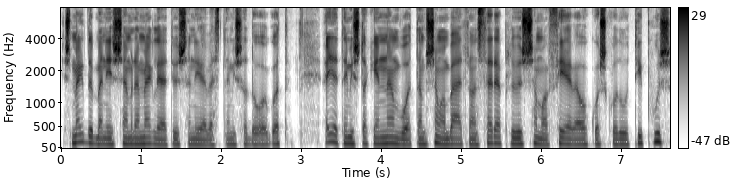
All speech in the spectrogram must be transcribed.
és megdöbbenésemre meglehetősen élveztem is a dolgot. Egyetemistaként nem voltam sem a bátran szereplő, sem a félve okoskodó típus,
